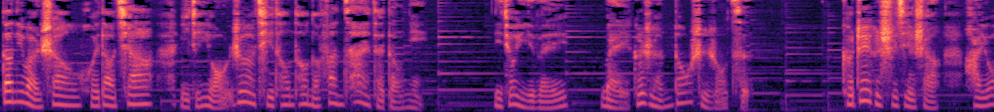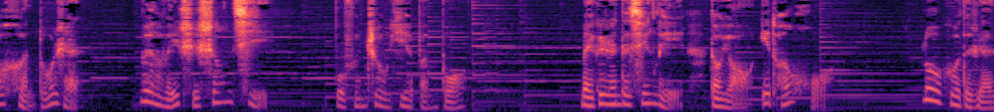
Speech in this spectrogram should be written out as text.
当你晚上回到家，已经有热气腾腾的饭菜在等你，你就以为每个人都是如此。可这个世界上还有很多人。为了维持生计，不分昼夜奔波。每个人的心里都有一团火，路过的人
